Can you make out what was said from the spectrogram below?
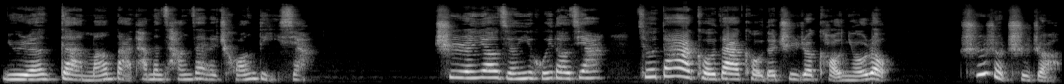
女人赶忙把他们藏在了床底下。吃人妖精一回到家，就大口大口地吃着烤牛肉。吃着吃着，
